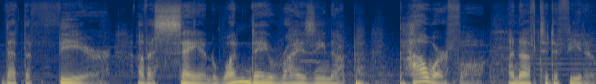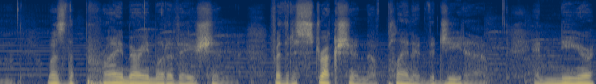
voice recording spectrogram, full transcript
that the fear of a Saiyan one day rising up, powerful enough to defeat him, was the primary motivation for the destruction of planet Vegeta and near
